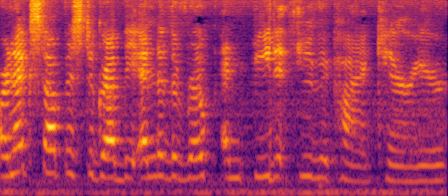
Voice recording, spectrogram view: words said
Our next stop is to grab the end of the rope and feed it through the kayak carrier.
